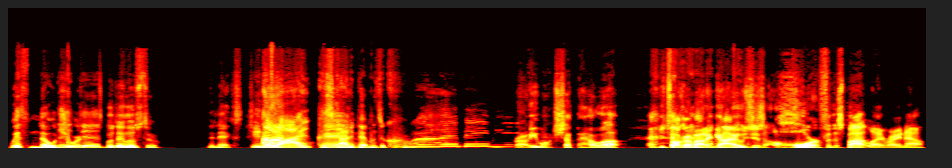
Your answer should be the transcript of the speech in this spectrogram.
With no They Jordan. did. Who'd they lose to? The Knicks. Do you know ah! why? Because and- Scottie Pippen's a cry baby. Bro, he won't shut the hell up. You talking about a guy who's just a whore for the spotlight right now.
